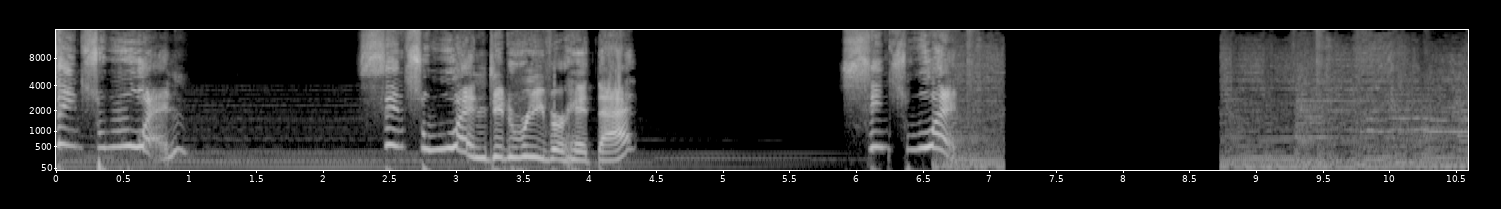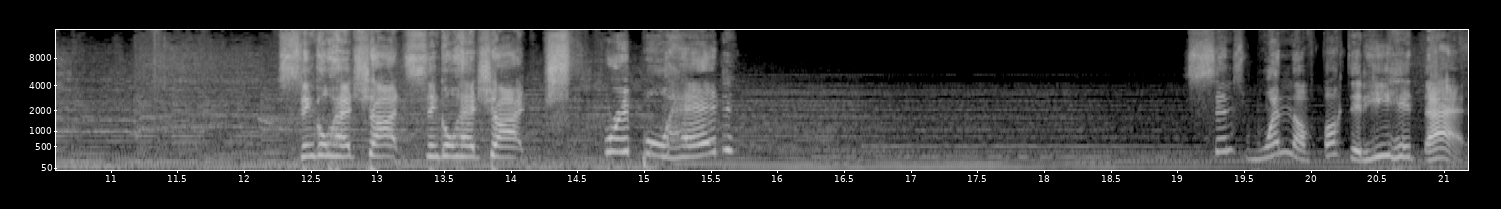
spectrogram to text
Since when? Since when did Reaver hit that? Since when? Single headshot, single headshot, triple head? Since when the fuck did he hit that?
